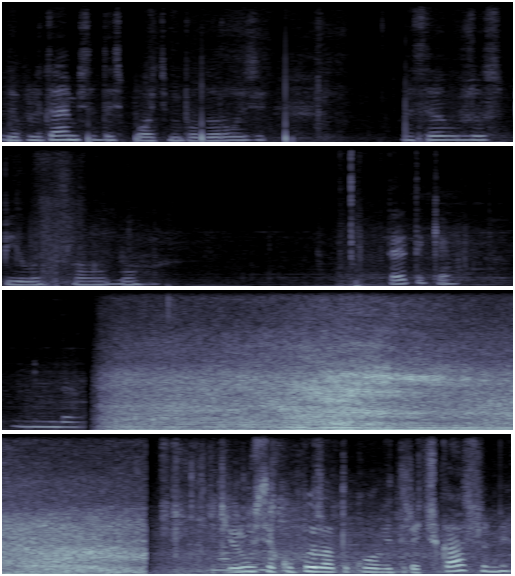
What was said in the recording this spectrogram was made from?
Заплітаємося десь потім по дорозі. А це вже успіли, слава Богу. Те таке? Да. Кіруся купила такого вітрячка собі,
